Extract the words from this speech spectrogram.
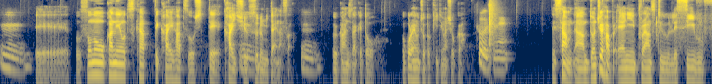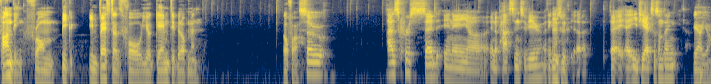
うん。えーと、そのお金を使って開発をして回収するみたいなさ、うん。そういう感じだけど、そこら辺をちょっと聞いてみましょうか。そうですね。Sam, uh, don't you have any plans to receive funding from big investors for your game development so far? So, as Chris said in a uh, in a past interview, I think it was Mhm. with uh, a- a- EGX or something. Yeah, yeah.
